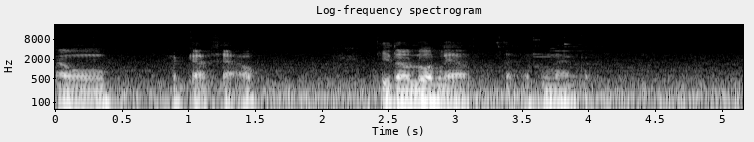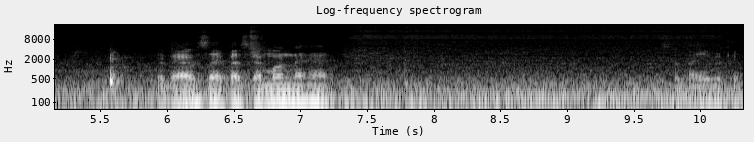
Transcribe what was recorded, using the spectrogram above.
เอาผักกาดขาว ที่เราลวกแล้วใส่ไว้ข้างหน้าก่อนเสร็จแล้วใส่ปลาแซลมอนนะฮะสไลด์ไปเลย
